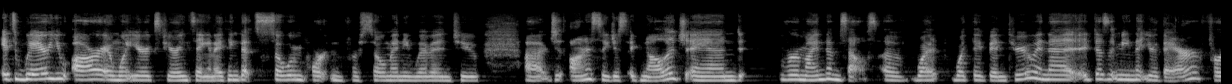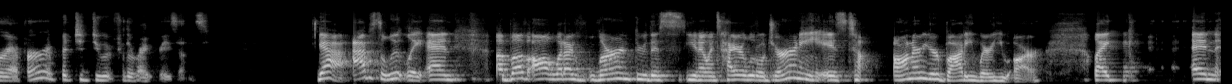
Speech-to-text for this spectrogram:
it's where you are and what you're experiencing. And i think that's so important for so many women to uh, just honestly just acknowledge and remind themselves of what what they've been through and that it doesn't mean that you're there forever but to do it for the right reasons yeah, absolutely. And above all, what I've learned through this, you know, entire little journey is to honor your body where you are. Like and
